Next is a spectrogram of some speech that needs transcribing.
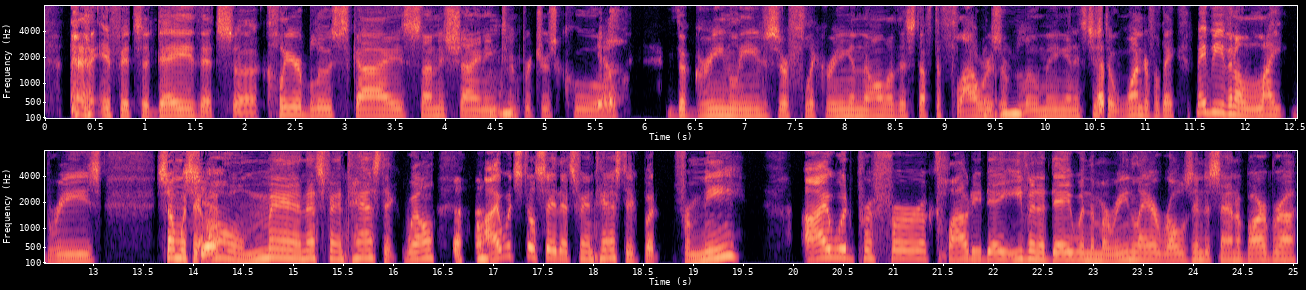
if it's a day that's uh, clear blue skies, sun is shining, mm-hmm. temperature's cool, yeah. the green leaves are flickering, and all of this stuff, the flowers mm-hmm. are blooming, and it's just yep. a wonderful day. Maybe even a light breeze. Some would say, sure. "Oh man, that's fantastic." Well, uh-huh. I would still say that's fantastic, but for me, I would prefer a cloudy day, even a day when the marine layer rolls into Santa Barbara.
